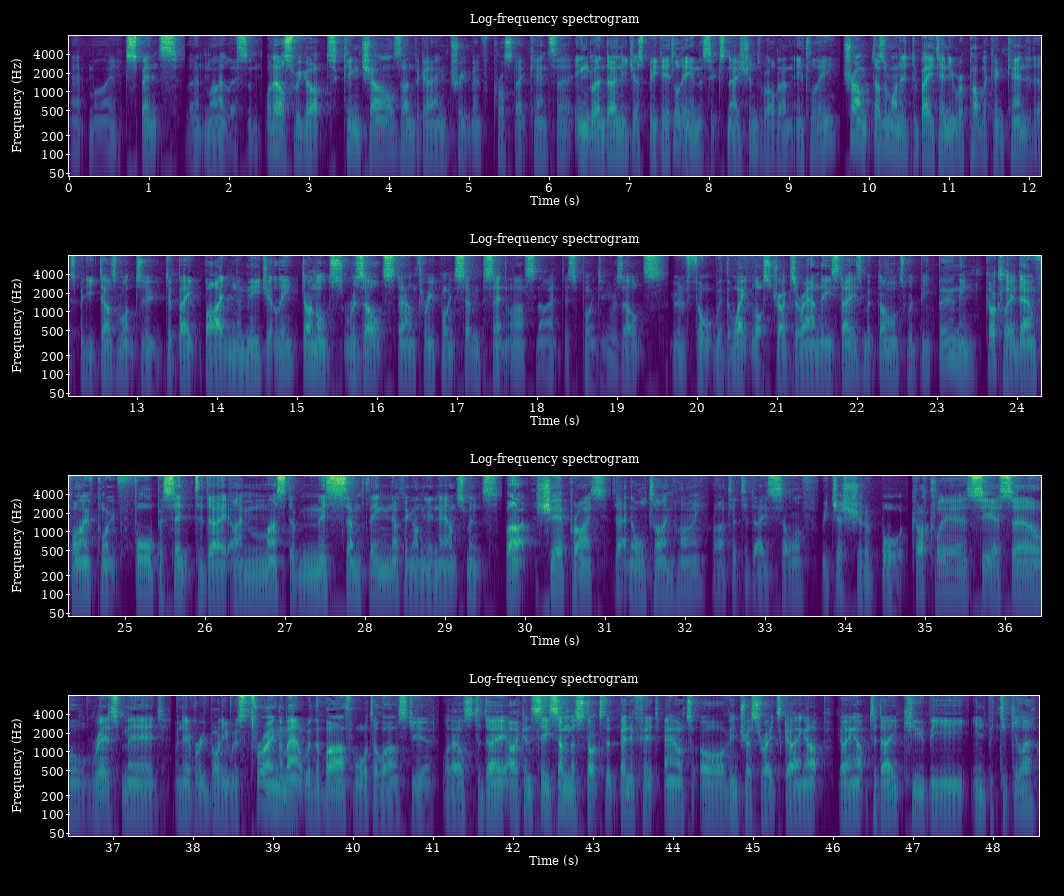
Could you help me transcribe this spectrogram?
at my expense. Learnt my lesson. What else we got? King Charles undergoing treatment for prostate cancer. England only just beat Italy in the Six Nations. Well done, Italy. Trump doesn't want to debate any Republican candidates, but he does want to debate Biden immediately. Donald's results down 3.7% last night. Disappointing results. You would have thought with the weight loss drugs around these days, McDonald's would be booming. Cochlear down 5.4% today. I must have missed something, nothing on the announcements. But share price, is that an all time high prior to today's sell off? We just should have bought Cochlear, CSL, ResMed when everybody was throwing them out with the bathwater last year. What else today? I can see some of the stocks that benefit out of interest rates going up, going up today. QBE in particular,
